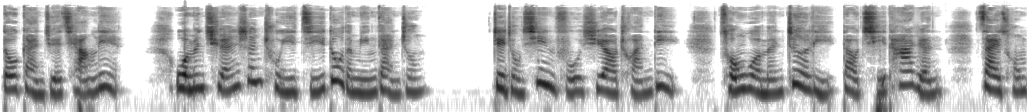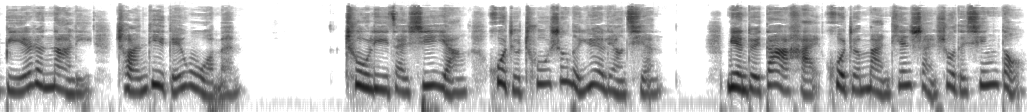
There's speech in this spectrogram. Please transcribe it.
都感觉强烈。我们全身处于极度的敏感中，这种幸福需要传递，从我们这里到其他人，再从别人那里传递给我们。矗立在夕阳或者初升的月亮前，面对大海或者满天闪烁的星斗，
